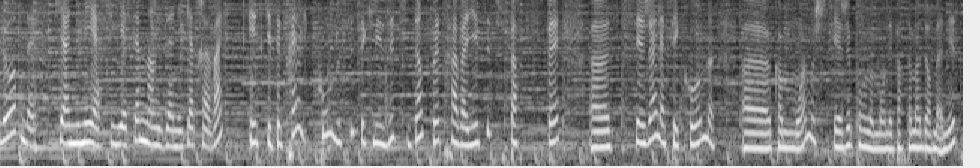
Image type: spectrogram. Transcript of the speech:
Plourde, qui a animé à CISM dans les années 80, Et ce qui était très cool aussi, c'est que les étudiants pouvaient travailler. Si tu participais, euh, si tu siégeais à la FECUM, euh, comme moi, moi je siégeais pour mon département d'urbanisme,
